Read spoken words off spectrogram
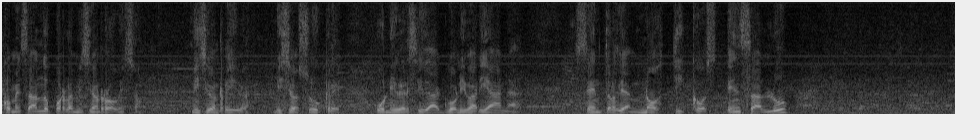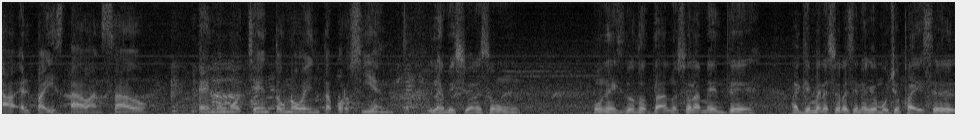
comenzando por la misión Robinson, misión Riva, misión Sucre, Universidad Bolivariana, centros diagnósticos. En salud, el país ha avanzado en un 80, un 90%. Y las misiones son un, un éxito total, no solamente aquí en Venezuela, sino que muchos países,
